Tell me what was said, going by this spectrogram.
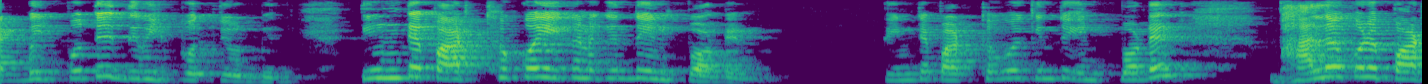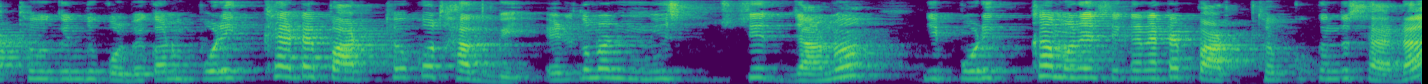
একবীজপত্রী দ্বিবীজপত্রী উদ্ভিদ। তিনটে পার্থক্যই এখানে কিন্তু ইম্পর্টেন্ট তিনটে পার্থক্য কিন্তু ইম্পর্টেন্ট ভালো করে পার্থক্য কিন্তু করবে, কারণ পরীক্ষা একটা পার্থক্য থাকবেই। এটা তোমরা নিশ্চিত জানো যে পরীক্ষা মানে সেখানে একটা পার্থক্য কিন্তু স্যাররা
